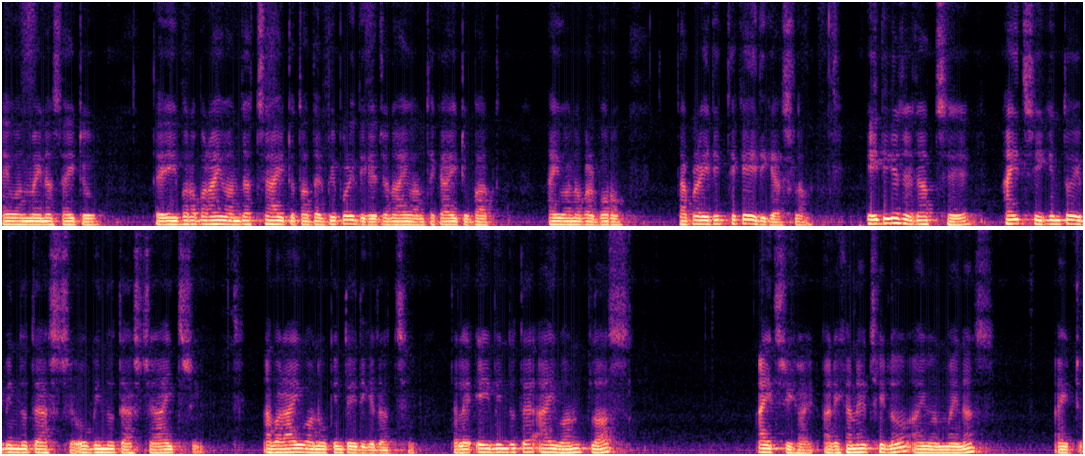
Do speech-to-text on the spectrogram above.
I one minus I two তো এই বরাবর আই ওয়ান যাচ্ছে, আই টু তাদের বিপরীত দিকে যেন আই ওয়ান থেকে আই টু বাদ, আই ওয়ান আবার বড়। তারপরে এই দিক থেকে এইদিকে আসলাম। এইদিকে যে যাচ্ছে, আই থ্রি কিন্তু এই বিন্দুতে আসছে, ও বিন্দুতে আসছে আই থ্রি। আবার আই ওয়ানও কিন্তু এইদিকে যাচ্ছে। তাহলে এই বিন্দুতে I one plus I three হয়, আর এখানে ছিল I one minus I two.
